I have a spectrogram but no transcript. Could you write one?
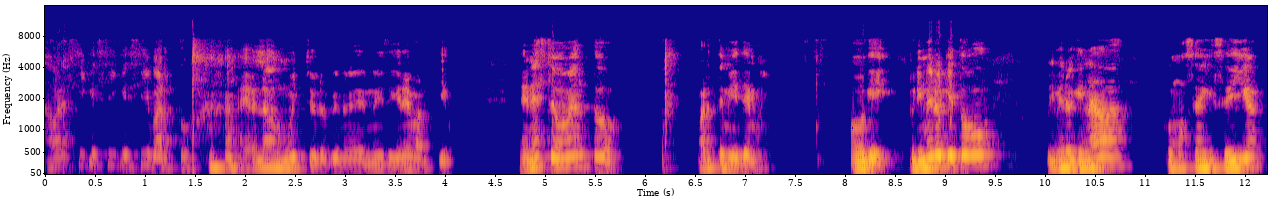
ahora sí que sí que sí parto. he hablado mucho, lo que no, ni siquiera he partido. En este momento parte mi tema. Ok, primero que todo, primero que nada, como sea que se diga,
